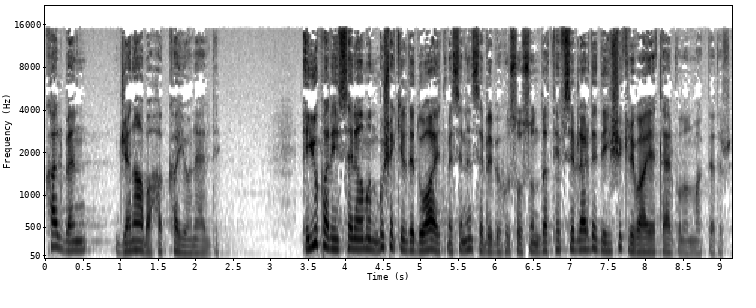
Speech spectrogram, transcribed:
kalben Cenab-ı Hakk'a yöneldi. Eyüp Aleyhisselam'ın bu şekilde dua etmesinin sebebi hususunda tefsirlerde değişik rivayetler bulunmaktadır.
